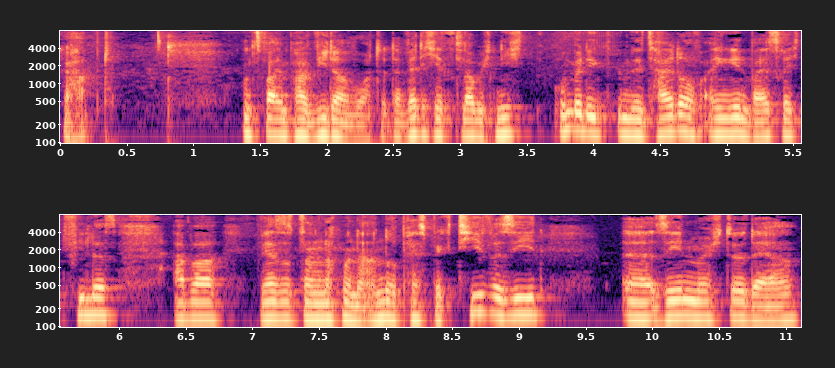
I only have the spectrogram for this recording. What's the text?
gehabt. Und zwar ein paar Widerworte. Da werde ich jetzt, glaube ich, nicht unbedingt im Detail drauf eingehen, weil es recht viel ist. Aber wer sozusagen nochmal eine andere Perspektive sieht, äh, sehen möchte, der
